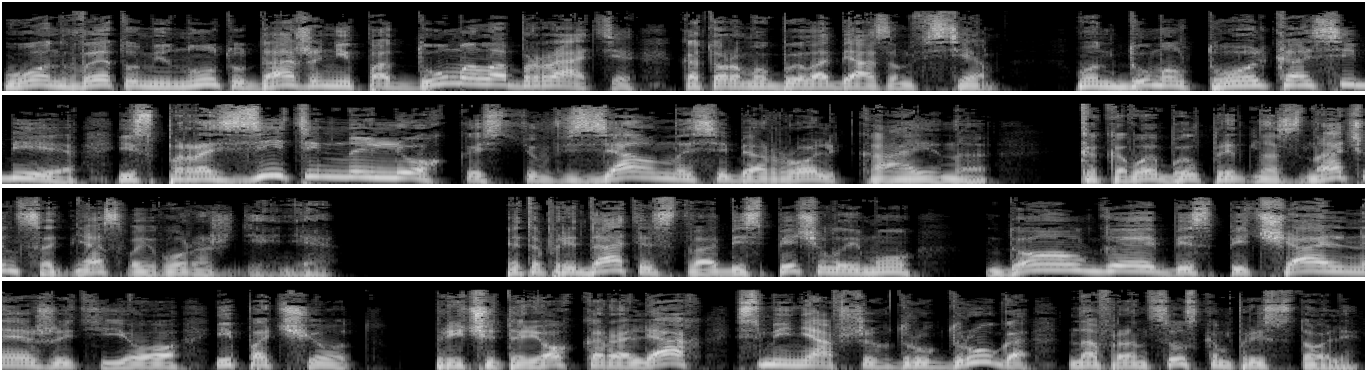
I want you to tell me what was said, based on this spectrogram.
он в эту минуту даже не подумал о брате, которому был обязан всем. Он думал только о себе и с поразительной легкостью взял на себя роль Каина, каковой был предназначен со дня своего рождения. Это предательство обеспечило ему долгое беспечальное житье и почет, при четырех королях, сменявших друг друга на французском престоле.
